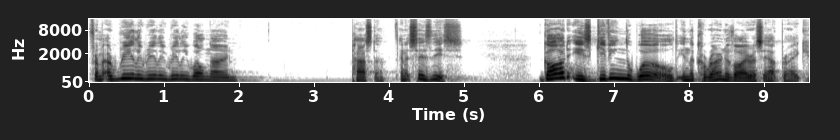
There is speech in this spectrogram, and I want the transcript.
from a really, really, really well known pastor, and it says this God is giving the world in the coronavirus outbreak,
